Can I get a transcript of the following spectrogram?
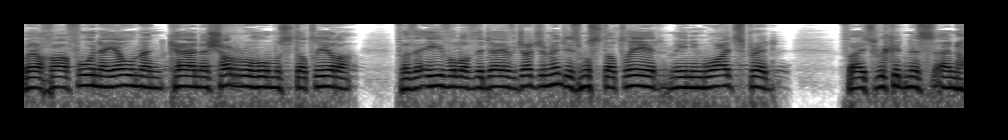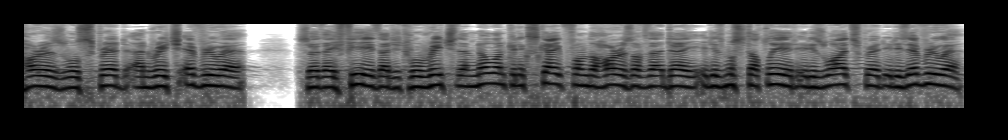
وَيَخَافُونَ يَوْمًا كَانَ شَرُّهُ مُسْتَطِيرًا For the evil of the day of judgment is mustatir, meaning widespread. For its wickedness and horrors will spread and reach everywhere. So they fear that it will reach them. No one can escape from the horrors of that day. It is mustatir, it is widespread, it is everywhere.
